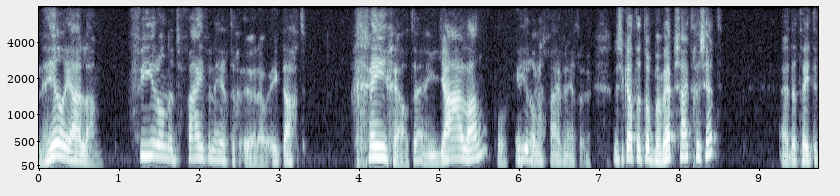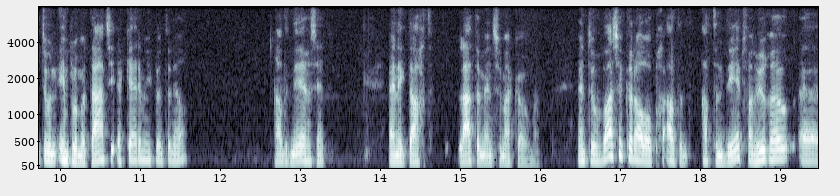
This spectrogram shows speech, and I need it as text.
Een heel jaar lang. 495 euro. Ik dacht, geen geld. Hè? Een jaar lang voor 495 euro. Dus ik had het op mijn website gezet. Uh, dat heette toen implementatieacademy.nl. Had ik neergezet. En ik dacht, laat de mensen maar komen. En toen was ik er al op geattendeerd van Hugo, uh,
